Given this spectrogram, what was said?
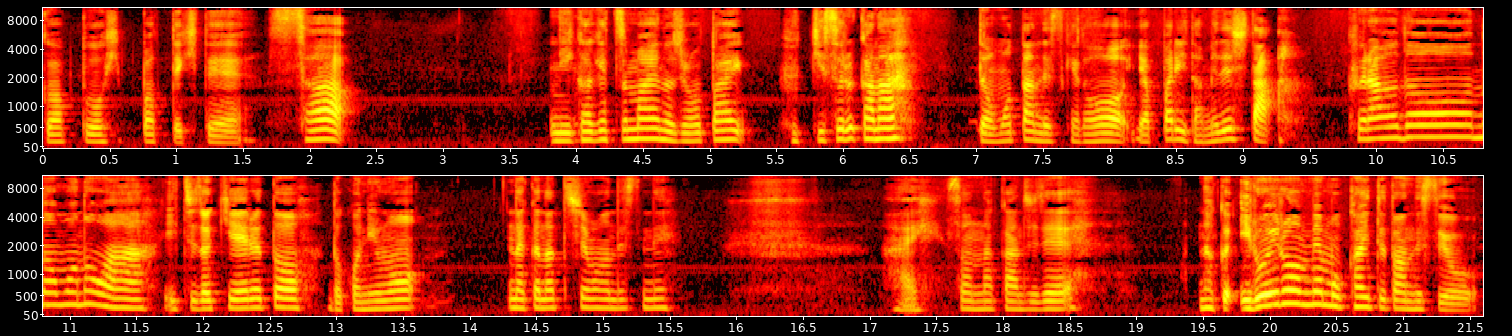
クアップを引っ張ってきてさあ2ヶ月前の状態復帰するかなって思ったんですけどやっぱりダメでした。クラウドのものは一度消えるとどこにもなくなってしまうんですね。はいそんな感じでなんかいろいろメモ書いてたんですよ。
